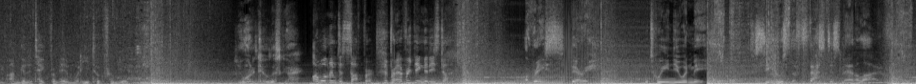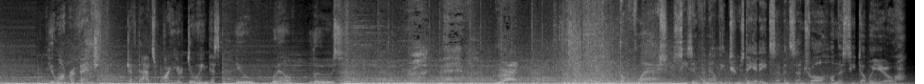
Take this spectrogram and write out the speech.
you, I'm gonna take from him what he took from you. You want to kill this guy? I want him to suffer for everything that he's done. A race, Barry, between you and me to see who's the fastest man alive. You want revenge? If that's why you're doing this, you will lose. Run, man. Run! The Flash, season finale Tuesday at 8, 7 central on the CW.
